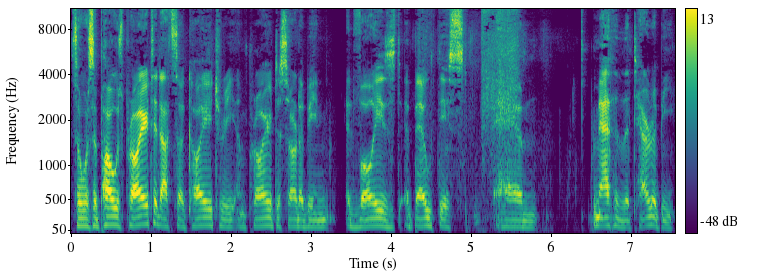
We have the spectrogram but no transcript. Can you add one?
So I suppose prior to that psychiatry and prior to sort of being advised about this um, method of therapy,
